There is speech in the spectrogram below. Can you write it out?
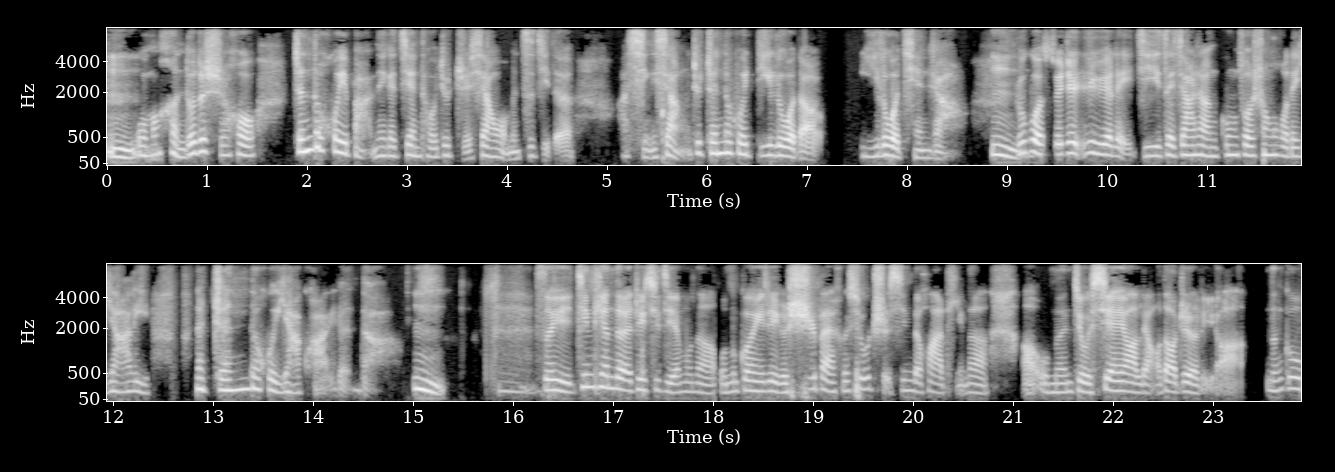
嗯，我们很多的时候真的会把那个箭头就指向我们自己的啊形象，就真的会低落到一落千丈。嗯，如果随着日月累积，再加上工作生活的压力，那真的会压垮人的。嗯。所以今天的这期节目呢，我们关于这个失败和羞耻心的话题呢，啊，我们就先要聊到这里啊。能够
